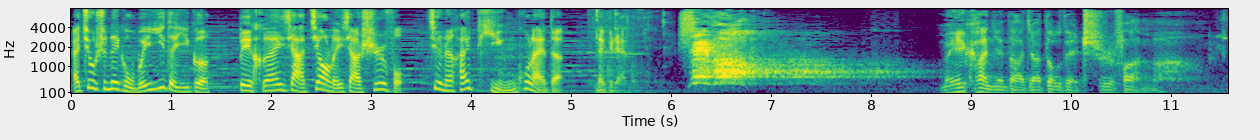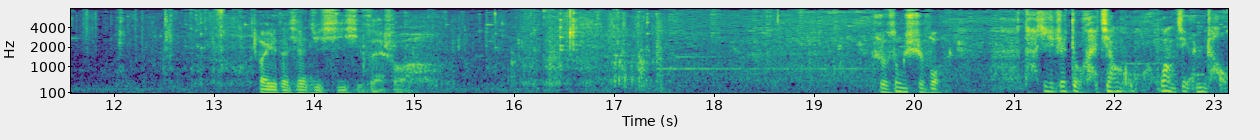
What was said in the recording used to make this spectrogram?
哎，就是那个唯一的一个被何安夏叫了一下师傅，竟然还挺过来的那个人。师傅，没看见大家都在吃饭吗？背他先去洗洗再说。如松师傅，他一直斗海江湖，忘记恩仇，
